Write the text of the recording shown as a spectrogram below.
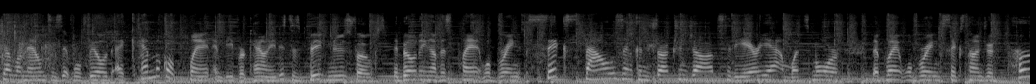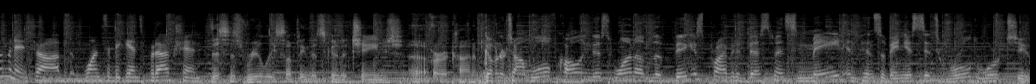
Shell announces it will build a chemical plant in Beaver County. This is big news, folks. The building of this plant will bring 6,000 construction jobs to the area, and what's more, the plant will bring 600 permanent jobs once it begins production. This is really something that's going to change uh, our economy. Governor Tom Wolf calling this one of the biggest private investments made in Pennsylvania since World War II.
